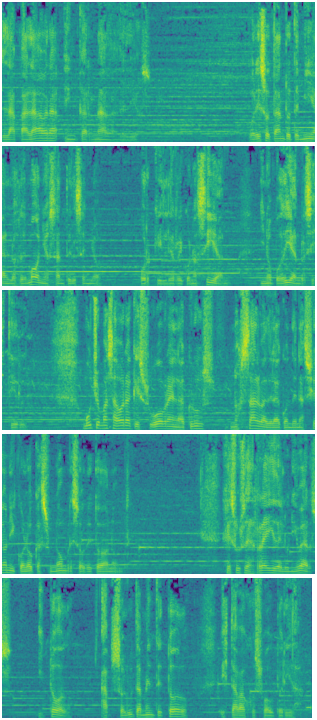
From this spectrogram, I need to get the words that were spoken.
la palabra encarnada de Dios. Por eso tanto temían los demonios ante el Señor, porque le reconocían y no podían resistirle. Mucho más ahora que su obra en la cruz nos salva de la condenación y coloca su nombre sobre todo nombre. Jesús es Rey del universo y todo, absolutamente todo, está bajo su autoridad.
